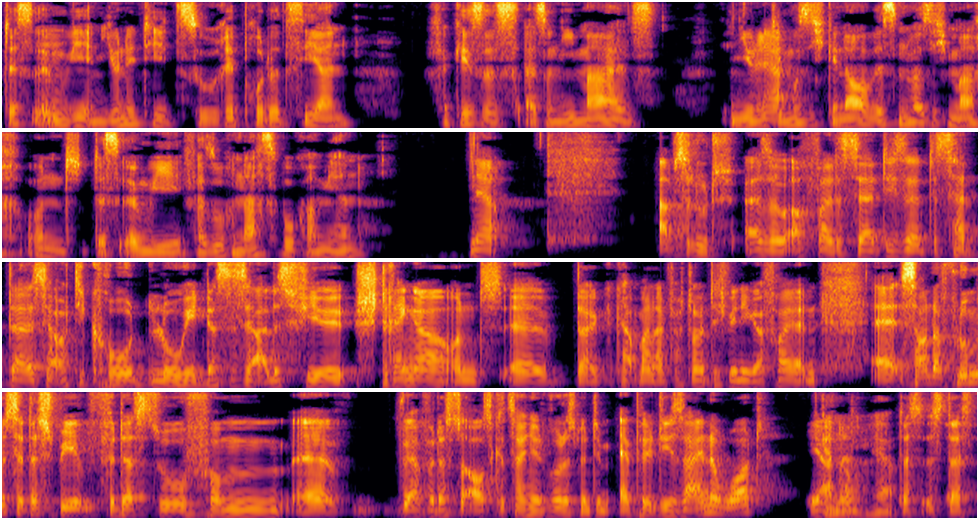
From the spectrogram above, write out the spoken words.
das mhm. irgendwie in Unity zu reproduzieren, vergiss es, also niemals. In Unity ja. muss ich genau wissen, was ich mache und das irgendwie versuchen nachzuprogrammieren. Ja. Absolut. Also auch weil das ja diese, das hat, da ist ja auch die Code-Logik, das ist ja alles viel strenger und äh, da hat man einfach deutlich weniger Freiheiten. Äh, Sound of Bloom ist ja das Spiel, für das du vom, äh, ja, für das du ausgezeichnet wurdest mit dem Apple Design Award. Ja, genau, ne? ja. Das ist das.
